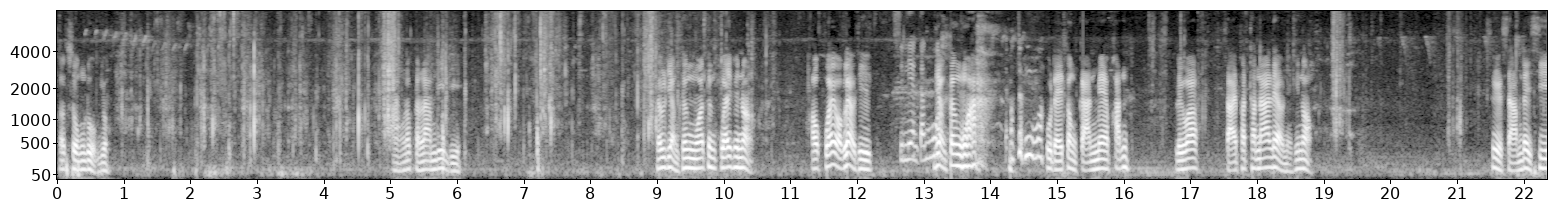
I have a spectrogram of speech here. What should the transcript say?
เราทรงลูกอยู่หางเรากระลามดีดีแล้วเลี้ยงเทิงงัวเทิงกล้วยพี่น้อง เอากล้วยออกแล้วที่สิเลี้ยงตังงัวเลี้ยงเทิงงัวเอาตังงัวผู้ใดต้องการแม่พันธุ์ หรือว่าสายพัฒนาแล้วเนี่ยพี่น้อง ซื้อสามได้สี่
